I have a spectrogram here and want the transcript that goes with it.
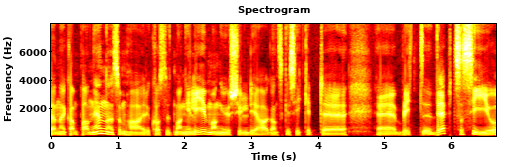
denne kampanjen, som har kostet mange liv. Mange uskyldige har ganske sikkert eh, blitt drept. Så sier jo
